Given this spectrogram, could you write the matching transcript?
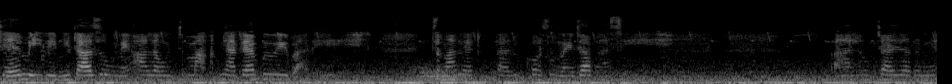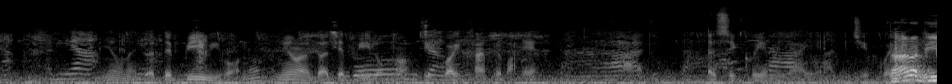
ရဲမေလေးမိသားစုနဲ့အားလုံးကျမအမြတ်တမ်းပြေးပါတယ်ကျမလည်းတို့သားတို့ခေါ်ဆုံနိုင်ကြပါစေအားလုံးကြားရသမျှအမြတ်မင်းအောင်လည်းတက်ပြီးပြီပေါ့နော်မင်းအောင်လည်းတက်ပြီးလို့နော်ဒီ quite ခန့်ပြပါလေအစစ်ခွေးမရရဲ့ဒီ quite ဒါကတော့ဒီ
